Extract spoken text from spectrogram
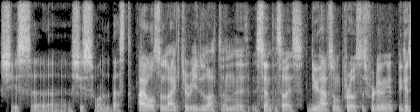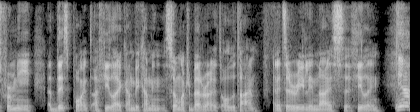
she's uh, she's one of the best. I also like to read a lot and uh, synthesize. Do you have some process for doing it? Because for me, at this point, I feel like I'm becoming so much better at it all the time, and it's a really nice uh, feeling. Yeah,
